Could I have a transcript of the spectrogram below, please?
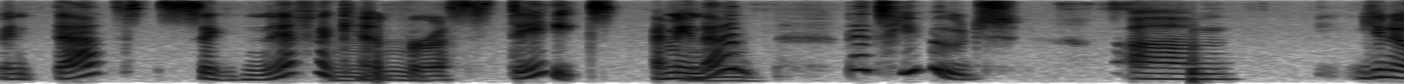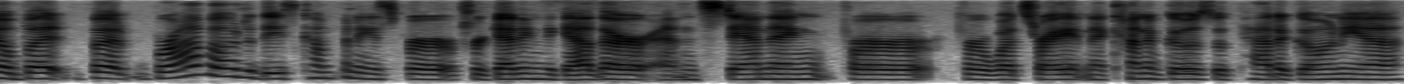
I mean that's significant mm. for a state. I mean mm. that that's huge um, you know, but but bravo to these companies for for getting together and standing for for what's right. And it kind of goes with Patagonia.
